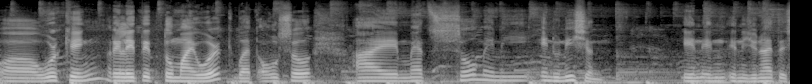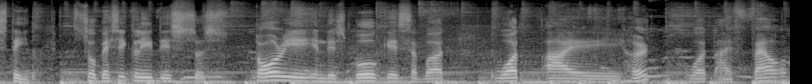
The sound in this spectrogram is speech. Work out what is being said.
uh, working related to my work but also I met so many Indonesian in, in, in the United States. So basically this uh, story in this book is about what I heard, what I felt,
